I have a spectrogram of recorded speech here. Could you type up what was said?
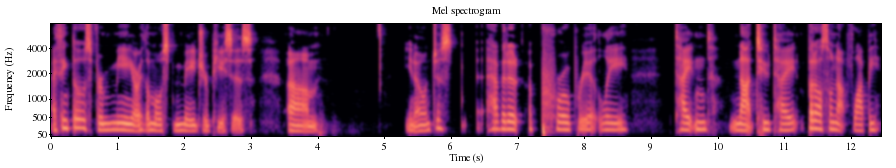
I think those for me are the most major pieces. Um, you know, just have it appropriately tightened, not too tight, but also not floppy.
